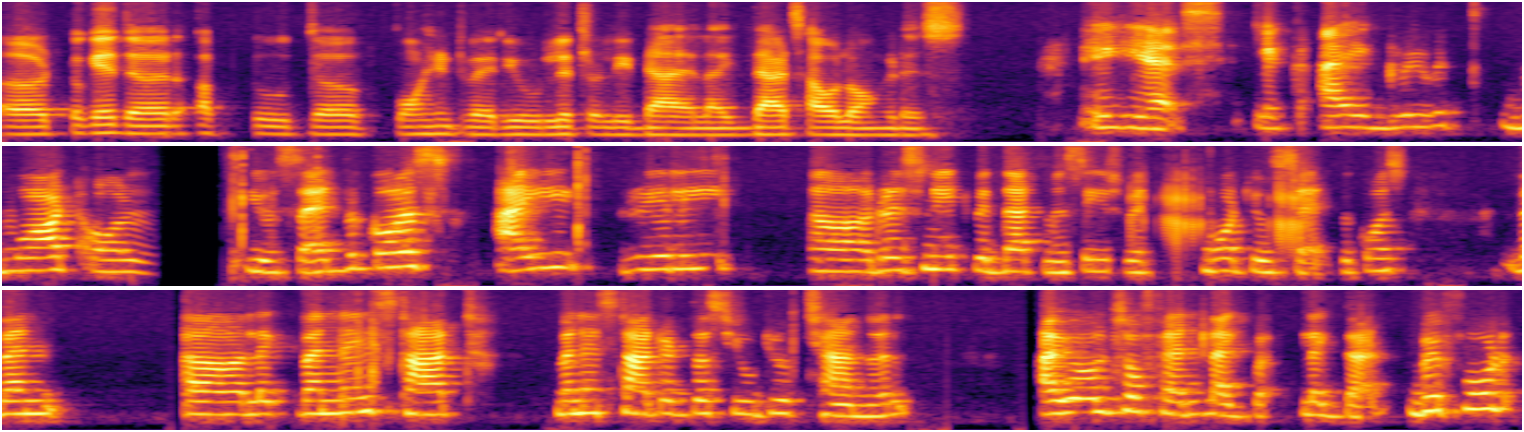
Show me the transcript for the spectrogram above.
uh, together up to the point where you literally die. Like that's how long it is. Yes. Like I agree with what all you said because I really uh, resonate with that message with what you said because when uh, like when I start when I started this YouTube channel, I also felt like like that before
